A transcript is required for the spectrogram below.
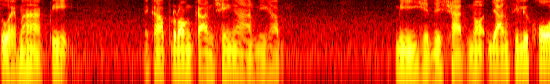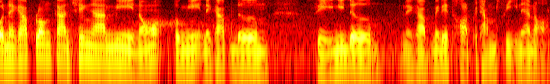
สวยมากพี่ นะครับรองการใช้งานนี่ครับมีเห็นได้ชัดเนาะยางซิลิโคนนะครับรองการใช้งานมีเนาะตรงนี้นะครับเดิมสีนี่เดิมนะครับไม่ได้ถอดไปทำสีแน่นอน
